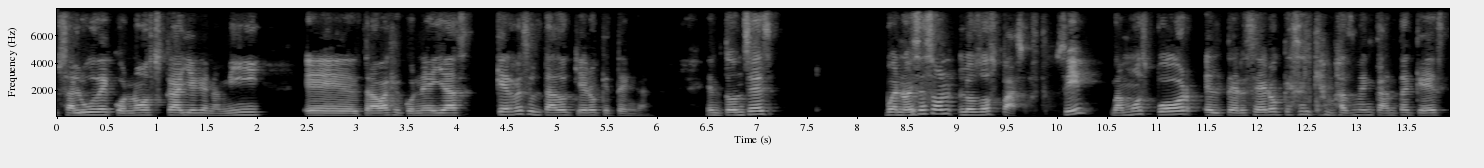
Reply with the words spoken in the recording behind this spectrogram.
salude, conozca, lleguen a mí, eh, trabaje con ellas, qué resultado quiero que tengan. Entonces, bueno, esos son los dos pasos, ¿sí? Vamos por el tercero, que es el que más me encanta, que es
